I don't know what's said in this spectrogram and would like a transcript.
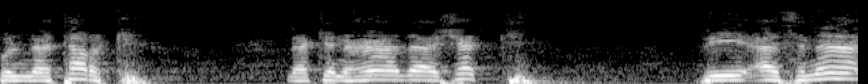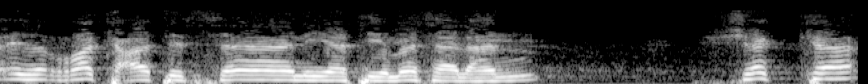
قلنا ترك لكن هذا شك في أثناء الركعة الثانية مثلا شك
